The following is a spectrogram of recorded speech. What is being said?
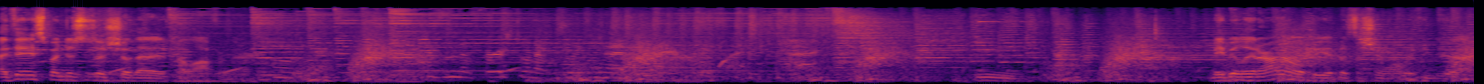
I think I spent just to show that it fell off from there. Oh, yeah. 'Cause in the first one, I was like, you know, Hmm. Maybe later on there will be a position where we can do that.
